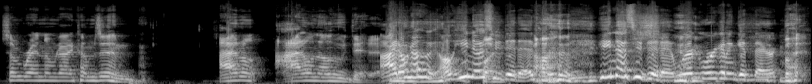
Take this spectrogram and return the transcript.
some random guy comes in. I don't I don't know who did it. I don't know who. Oh, he knows But- who did it. Uh, he knows who did it. We're, we're to get there. but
